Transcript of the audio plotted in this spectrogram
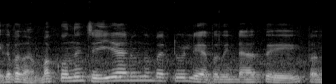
ഇതിപ്പോൾ നമുക്കൊന്നും ചെയ്യാനൊന്നും പറ്റൂല അപ്പോൾ ഇതിന്റെ അകത്ത് ഇപ്പം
